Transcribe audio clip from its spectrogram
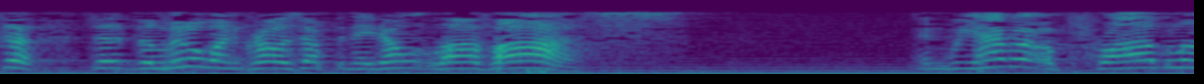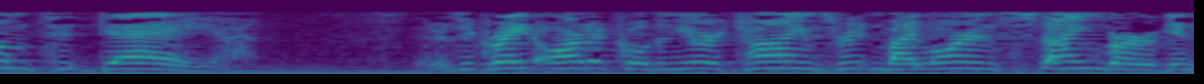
the, the, the little one grows up and they don't love us? And we have a, a problem today. There's a great article the New York Times written by Laurence Steinberg, and,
